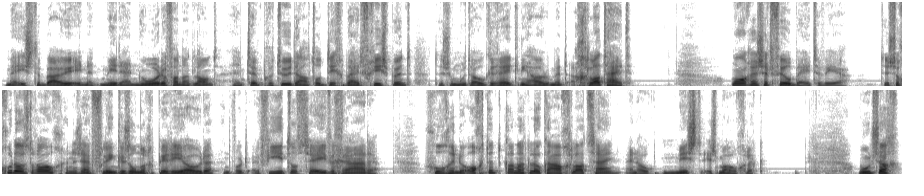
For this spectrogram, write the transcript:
meeste buien in het midden en noorden van het land. En de temperatuur daalt tot dicht bij het vriespunt, dus we moeten ook rekening houden met gladheid. Morgen is het veel beter weer. Het is zo goed als droog en er zijn flinke zonnige perioden. Het wordt 4 tot 7 graden. Vroeg in de ochtend kan het lokaal glad zijn en ook mist is mogelijk. Woensdag,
